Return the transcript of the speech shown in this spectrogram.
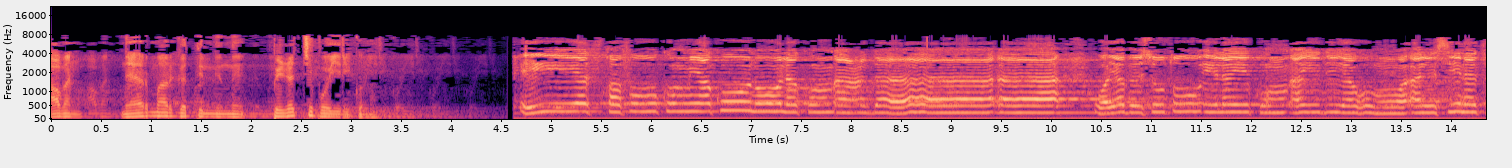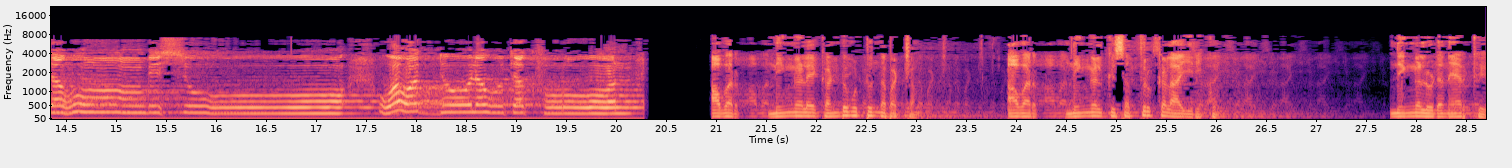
അവൻ നേർമാർഗത്തിൽ നിന്ന് പിഴച്ചുപോയിരിക്കുന്നു إن يثقفوكم يكونوا لكم أعداء ويبسطوا إليكم أيديهم وألسنتهم بالسوء وودوا لو تكفرون അവർ നിങ്ങളെ കണ്ടുമുട്ടുന്ന പക്ഷം അവർ നിങ്ങൾക്ക് ശത്രുക്കളായിരിക്കും നിങ്ങളുടെ നേർക്ക്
